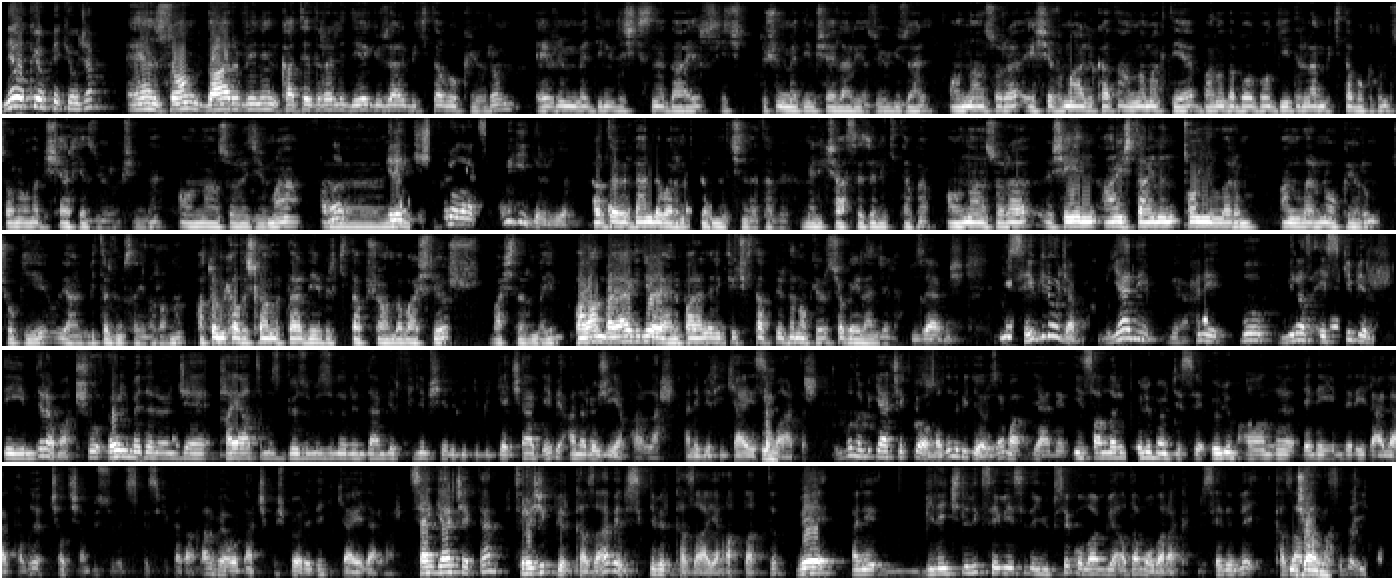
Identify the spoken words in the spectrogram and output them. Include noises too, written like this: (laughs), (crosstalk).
Ne okuyorsun peki hocam? En son Darwin'in Katedrali diye güzel bir kitap okuyorum. Evrim ve din ilişkisine dair hiç düşünmediğim şeyler yazıyor. Güzel. Ondan sonra Eşref Mahlukat'ı anlamak diye bana da bol bol giydirilen bir kitap okudum. Sonra ona bir şerh yazıyorum şimdi. Ondan sonracığıma... Ama eee, Direkt kişisel olarak sana mı giydiriliyor? Tabii tabii ben de varım kitabın içinde tabii. Melik Şah Sezen'in kitabı. Ondan sonra şeyin Einstein'ın son yıllarım anılarını okuyorum. Çok iyi. Yani bitirdim sayılır onu. Atomik Alışkanlıklar diye bir kitap şu anda başlıyor. Başlarındayım. Falan bayağı gidiyor yani. Paralel 2-3 kitap birden okuyoruz. Çok eğlenceli. Güzelmiş. Sevgili hocam, yani hani bu biraz eski bir deyimdir ama şu ölmeden önce hayatımız gözümüzün önünden bir film şeridi gibi geçer diye bir analoji yaparlar. Hani bir hikayesi vardır. Bunun bir gerçekliği olmadığını biliyoruz ama yani insanların ölüm öncesi ölüm anı deneyimleriyle alakalı çalışan bir sürü spesifik adam var ve oradan çıkmış böyle de hikayeler var. Sen gerçekten trajik bir kaza ve riskli bir kazaya atlattın ve hani bilinçlilik seviyesi de yüksek olan bir adam olarak seninle kaza İnşallah. sonrasında ilk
